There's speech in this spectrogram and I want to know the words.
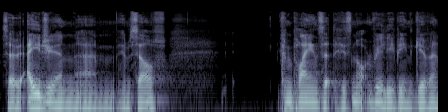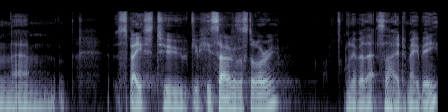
So, Adrian um, himself complains that he's not really been given um, space to give his side of the story, whatever that side may be.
